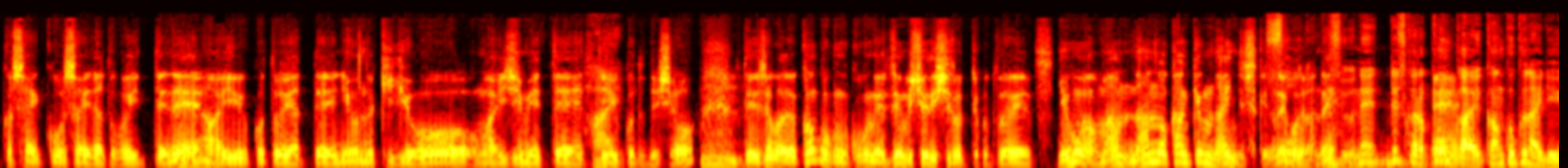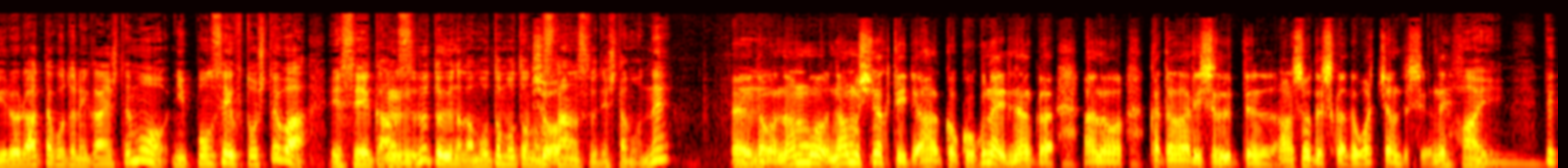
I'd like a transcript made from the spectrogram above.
か最高裁だとか言ってね、うん、ああいうことをやって日本の企業をまあいじめてっていうことでしょ？はいうん、でだから韓国の国内全部処理しろってことで日本はま何の関係もないんですけどねこれはね。ですよね。ですから今回、えー、韓国内でいろいろあったことに関しても日本政府としては静観するというのがもともとのスタンスでしたもんね。えー、だから何も何もしなくていいあ国内でなんかあの肩代わりするっていうのはあそうですかで終わっちゃうんですよね。はい、で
